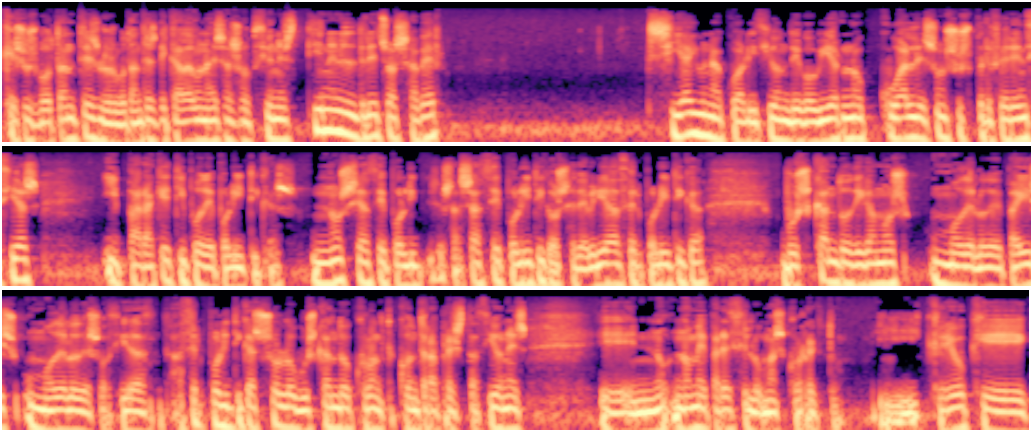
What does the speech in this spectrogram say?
que sus votantes, los votantes de cada una de esas opciones, tienen el derecho a saber si hay una coalición de gobierno, cuáles son sus preferencias y para qué tipo de políticas. No se hace, o sea, se hace política o se debería hacer política buscando, digamos, un modelo de país, un modelo de sociedad. Hacer política solo buscando contraprestaciones eh, no, me parece lo más correcto. Y creo que,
